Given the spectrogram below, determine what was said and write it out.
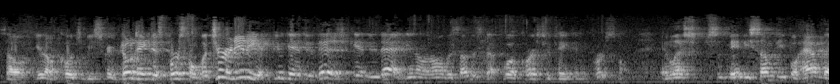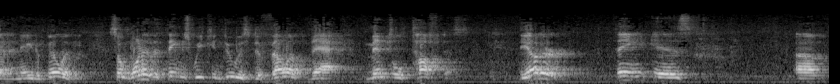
So, you know, coach would be screaming, don't take this personal, but you're an idiot. You can't do this, you can't do that, you know, and all this other stuff. Well, of course you're taking it personal. Unless maybe some people have that innate ability. So one of the things we can do is develop that mental toughness. The other thing is uh,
